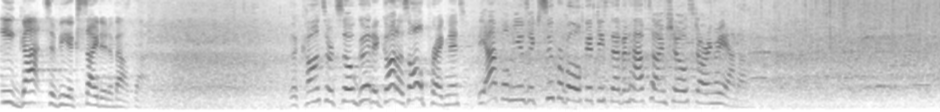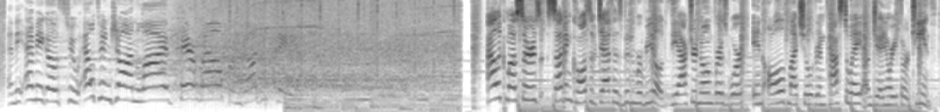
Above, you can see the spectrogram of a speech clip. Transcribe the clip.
he got to be excited about that. The concert's so good it got us all pregnant. The Apple Music Super Bowl 57 halftime show starring Rihanna. And the Emmy goes to Elton John Live, Farewell from Dodger Stadium. Alec Musser's sudden cause of death has been revealed. The actor, known for his work in All of My Children, passed away on January 13th,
